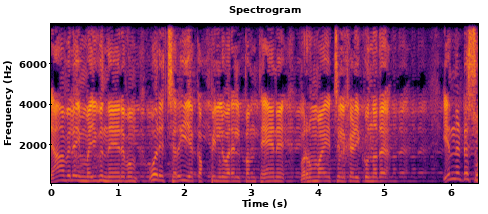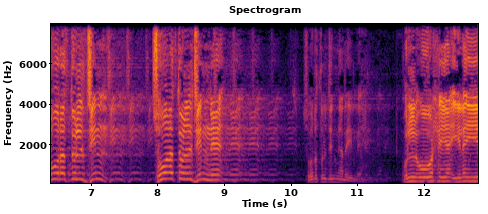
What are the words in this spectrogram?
രാവിലെയും വൈകുന്നേരവും ഒരു ചെറിയ കപ്പിൽ ഒരൽപ്പം തേന് വെറും വയറ്റിൽ കഴിക്കുന്നത് എന്നിട്ട് സൂറത്തുൽ ജിൻ സൂറത്തുൽ ജിന്ന് സൂറത്തുൽ ജിൻ അറിയില്ലേ قل أوحي إلي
